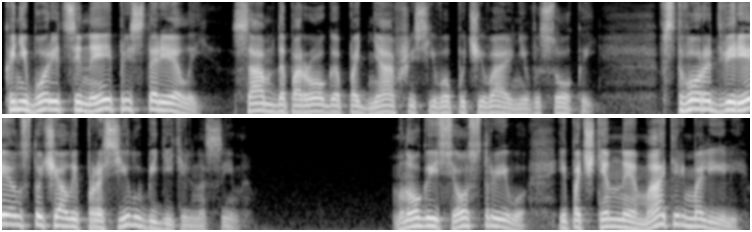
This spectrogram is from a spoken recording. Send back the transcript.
конеборец Иней престарелый, сам до порога поднявшись его почевальни высокой. В створы дверей он стучал и просил убедительно сына. Много и сестры его, и почтенная матерь молили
